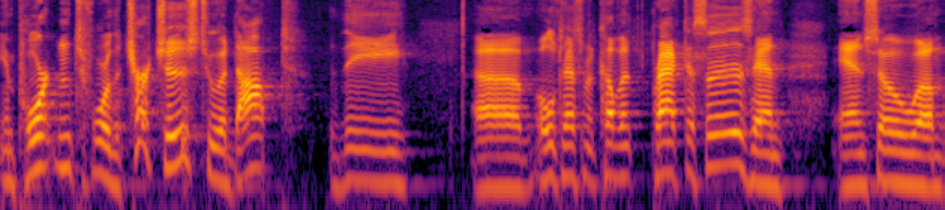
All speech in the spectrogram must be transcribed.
important for the churches to adopt the uh, Old Testament covenant practices. And, and so um,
